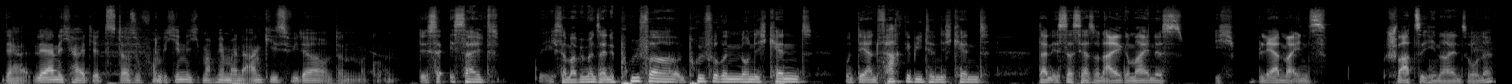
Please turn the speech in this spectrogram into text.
ja. lerne ich halt jetzt da so vor mich hin. Ich mache mir meine Ankis wieder und dann mal gucken. Das ist halt, ich sag mal, wenn man seine Prüfer und Prüferinnen noch nicht kennt und deren Fachgebiete nicht kennt, dann ist das ja so ein allgemeines, ich lerne mal ins Schwarze hinein, so, ne?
